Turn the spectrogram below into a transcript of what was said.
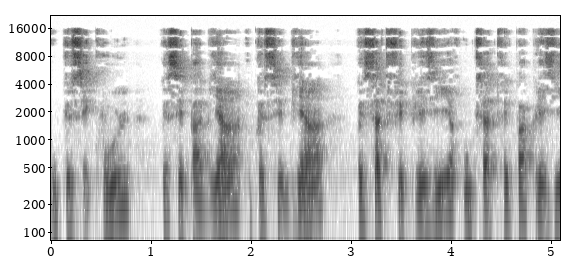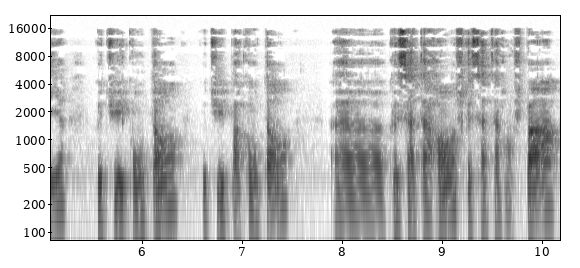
ou que c'est cool, que c'est pas bien, que c'est bien, que ça te fait plaisir ou que ça te fait pas plaisir, que tu es content, que tu es pas content, euh, que ça t'arrange, que ça t'arrange pas,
